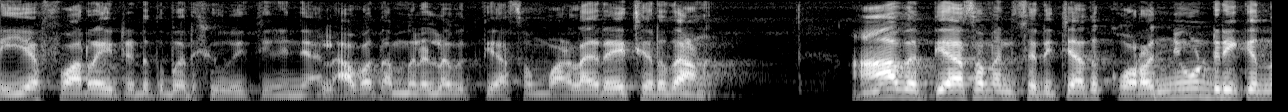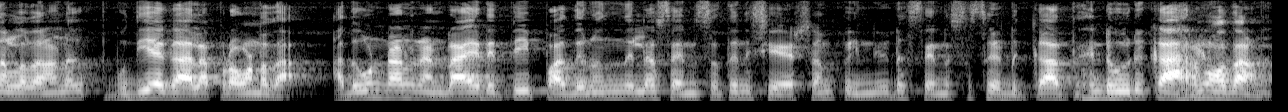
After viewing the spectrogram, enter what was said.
ടി എഫ് ആർ റേറ്റ് എടുത്ത് പരിശോധിച്ച് കഴിഞ്ഞാൽ അവ തമ്മിലുള്ള വ്യത്യാസം വളരെ ചെറുതാണ്. ആ വ്യത്യാസം അനുസരിച്ച് അത് കുറഞ്ഞുകൊണ്ടിരിക്കുന്നുള്ളതാണ് പുതിയ കാല പ്രവണത. അതുകൊണ്ടാണ് രണ്ടായിരത്തി പതിനൊന്നിലെ സെൻസസിന് ശേഷം പിന്നീട് സെൻസസ് എടുക്കാത്തതിന്റെ ഒരു കാരണം അതാണ്.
